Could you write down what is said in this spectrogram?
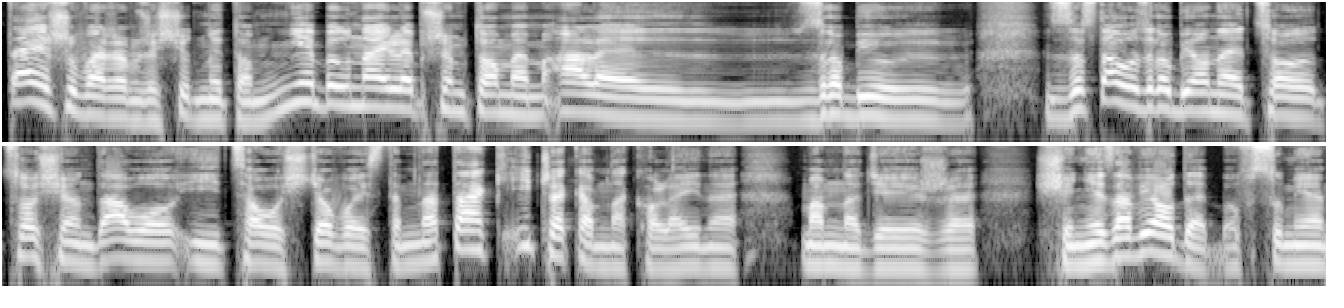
Też uważam, że siódmy tom nie był najlepszym tomem, ale zrobił, zostało zrobione co, co się dało i całościowo jestem na tak i czekam na kolejne. Mam nadzieję, że się nie zawiodę, bo w sumie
